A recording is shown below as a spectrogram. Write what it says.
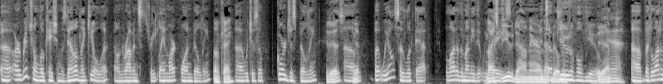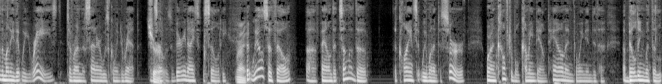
Uh, our original location was down on Lake Eola on Robinson Street, Landmark One building, Okay, uh, which is a gorgeous building. it is. Um, Yep. But we also looked at a lot of the money that we Nice raised. view down there in It's that a building. beautiful view. Yeah. Yeah. Uh, but a lot of the money that we raised to run the center was going to rent. And Sure. so it was a very nice facility. Right. But we also felt, uh, found that some of the, the clients that we wanted to serve were uncomfortable coming downtown and going into the a building with the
